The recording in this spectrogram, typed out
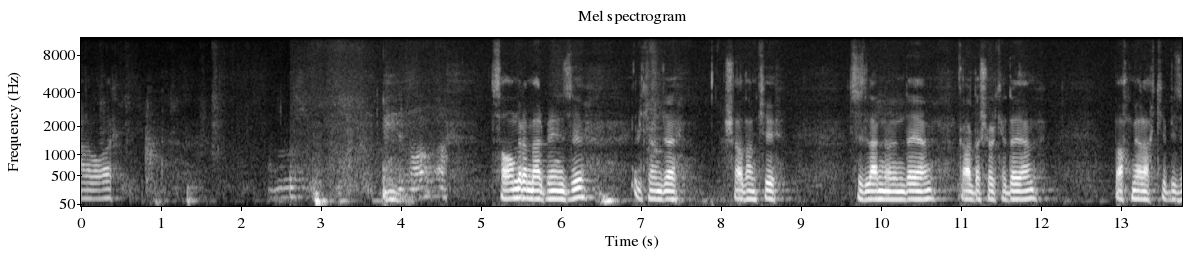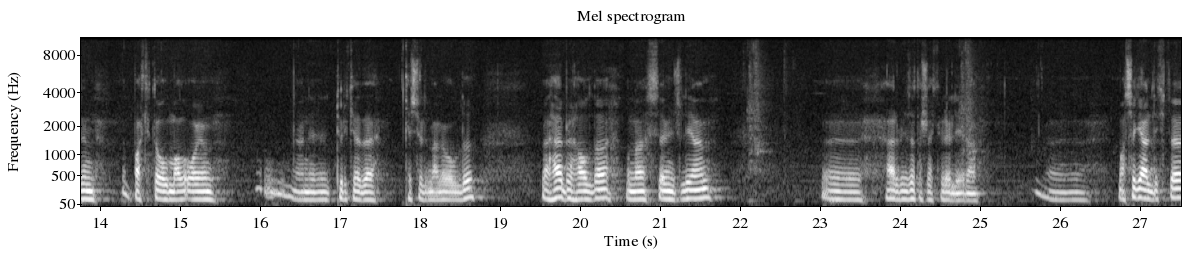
Merhabalar. Salamlayıram hər birinizi. İlk öncə şadam ki, sizlərin önündəyəm, qardaş ölkədəyəm. Baxmayaraq ki, bizim Bakıda olmalı oyun yəni Türkiyədə keçirilməli oldu və hər bir halda buna sevincliyəm. Hər birinizə təşəkkür. Eee, Maça gəldikdə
